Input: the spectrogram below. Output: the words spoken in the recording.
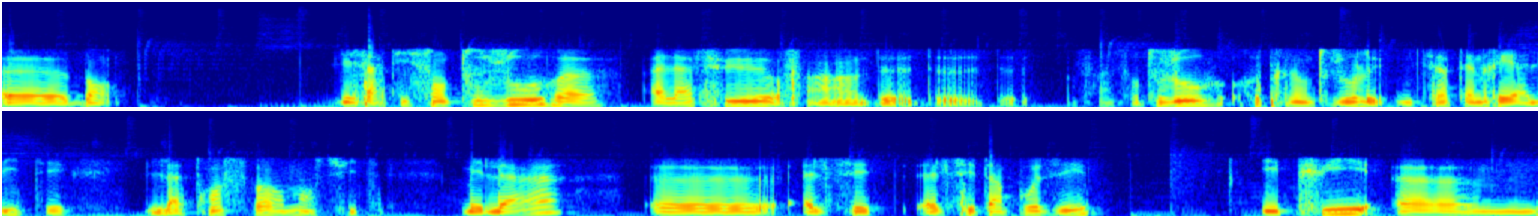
Euh, bon, les artistes sont toujours euh, à l'affût, enfin, sont toujours représentent toujours une certaine réalité. Ils la transforment ensuite. Mais là, euh, elle s'est imposée. Et puis, euh,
